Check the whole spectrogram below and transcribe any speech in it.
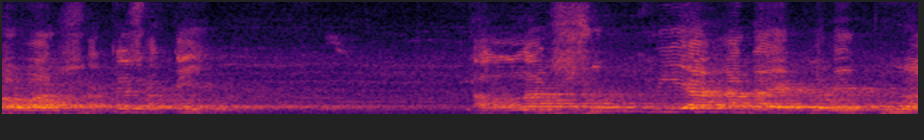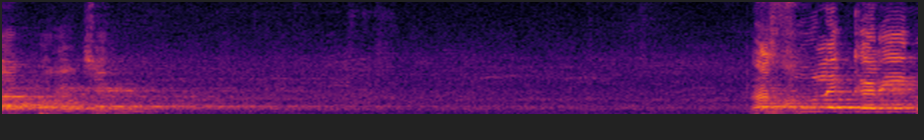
হওয়ার সাথে সাথে আল্লাহর শুক্রিয়া আদায় করে দোয়া করেছেন। রাসুল করিম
